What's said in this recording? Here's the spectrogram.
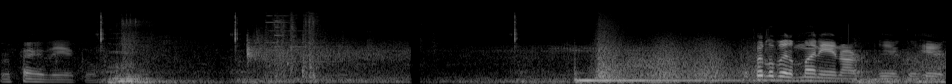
Repair vehicle. Put a little bit of money in our vehicle here.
